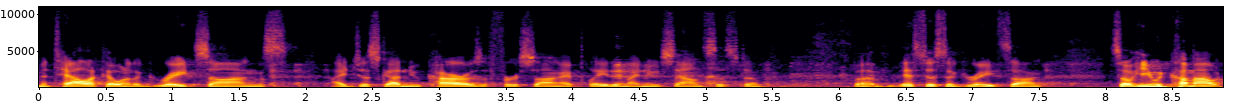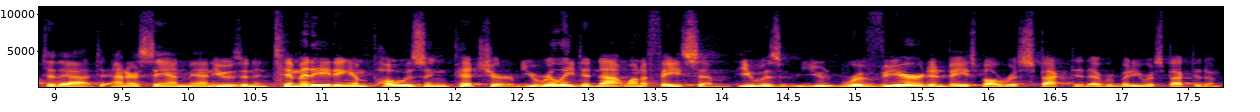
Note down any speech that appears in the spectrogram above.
Metallica, one of the great songs. I just got a new car. It was the first song I played in my new sound system. But it's just a great song. So he would come out to that to enter Sandman. He was an intimidating, imposing pitcher. You really did not want to face him. He was revered in baseball, respected. Everybody respected him.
